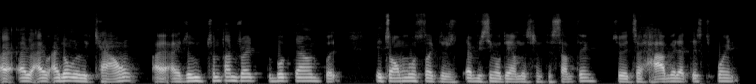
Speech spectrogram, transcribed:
I, I don't really count. I, I do sometimes write the book down, but it's almost like there's every single day I'm listening to something. So it's a habit at this point,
